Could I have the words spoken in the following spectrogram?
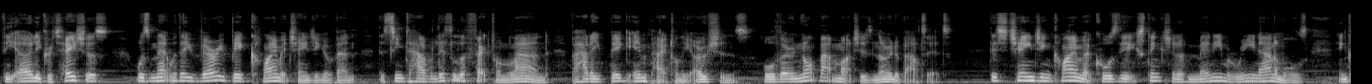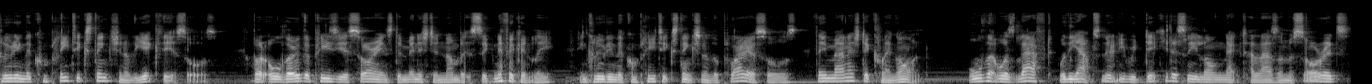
The early Cretaceous was met with a very big climate changing event that seemed to have little effect on land but had a big impact on the oceans, although not that much is known about it. This changing climate caused the extinction of many marine animals, including the complete extinction of the ichthyosaurs. But although the plesiosaurians diminished in numbers significantly, including the complete extinction of the pliosaurs, they managed to cling on. All that was left were the absolutely ridiculously long-necked elasmosaurids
